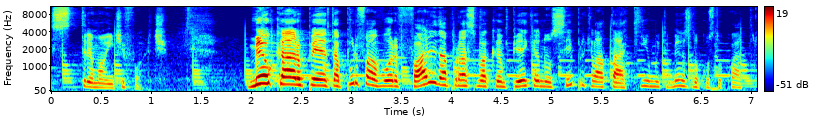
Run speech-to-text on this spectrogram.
extremamente forte. Meu caro Penta, por favor, fale da próxima campeã, que eu não sei porque ela tá aqui, muito menos no custo 4.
